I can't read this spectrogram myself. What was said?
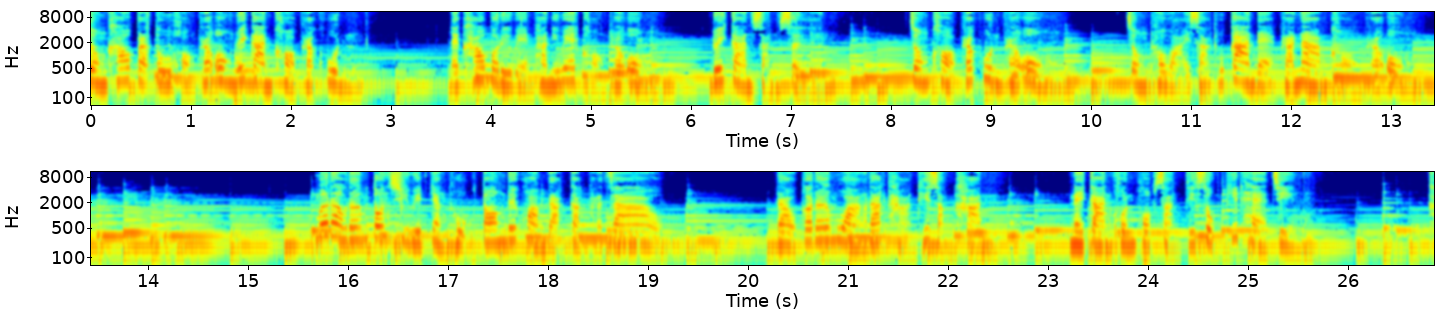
จงเข้าประตูของพระองค์ด้วยการขอบพระคุณ และเข้าบริเวณพานิเวศของพระองค์ ด้วยการสรรเสริญ จงขอบพระคุณพระองค์ จงถวายสาธุการแด่พระนามของพระองค์ เมื่อเราเริ่มต้นชีวิตอย่างถูกต้องด้วยความรักกับพระเจ้า เราก็เริ่มวางรากฐานที่สำคัญ ในการค้นพบสันติสุขที่แท้จริงค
